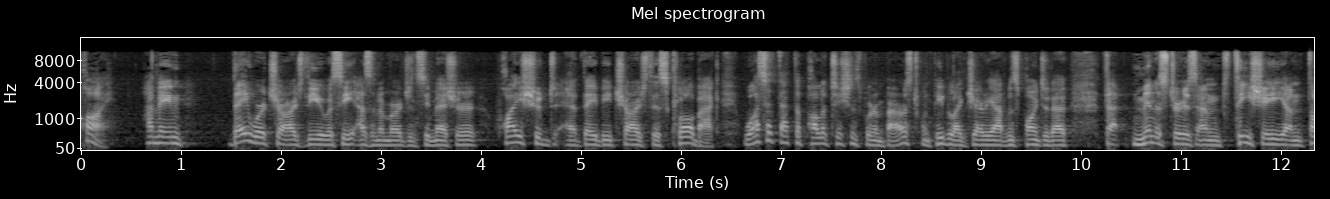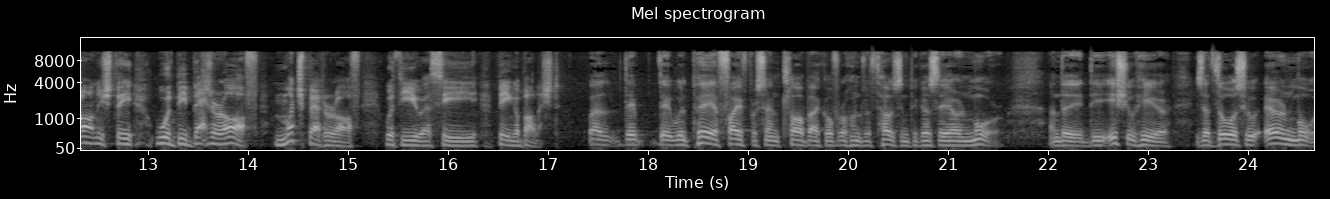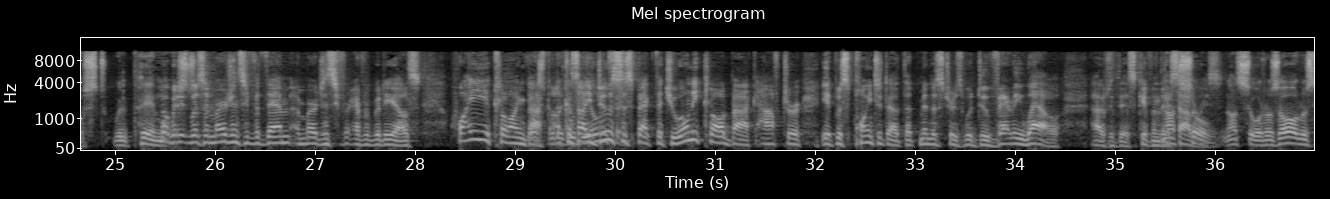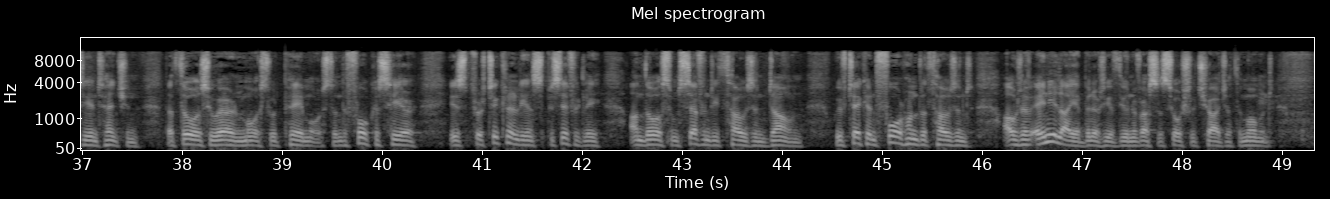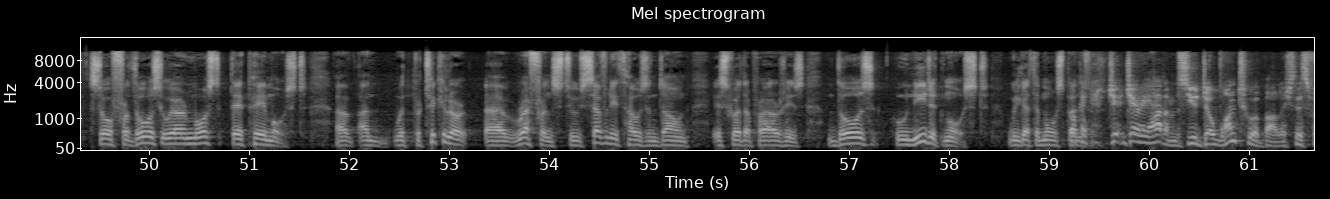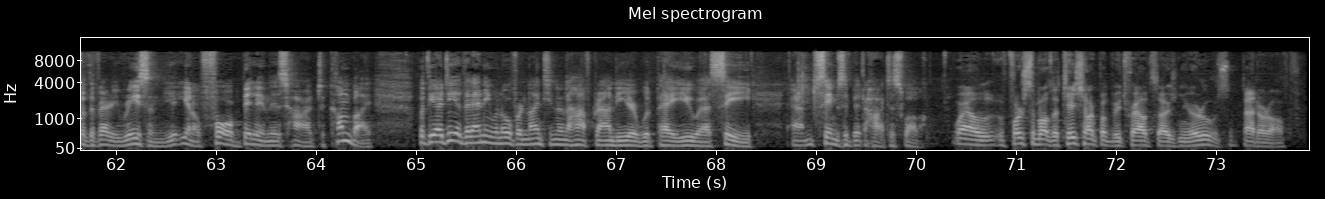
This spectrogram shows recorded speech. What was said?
why? I mean, they were charged the USC as an emergency measure. Why should uh, they be charged this clawback? Was it that the politicians were embarrassed when people like Gerry Adams pointed out that ministers and Taoiseach and Taoiseach would be better off, much better off, with the USC being abolished? Well, they, they will pay a 5% clawback over 100,000 because they earn more. And the, the issue here is that those who earn most will pay most. No, but it was emergency for them, emergency for everybody else. Why are you clawing back? Yes, because be I do unfair. suspect that you only clawed back after it was pointed out that ministers would do very well out of this, given their not salaries. so, not so. It was always the intention that those who earn most would pay most. And the focus here is particularly and specifically on those from 70,000 down. We've taken 400,000 out of any liability of the universal social charge at the moment. So for those who earn most, they pay most. Uh, and with particular uh, reference to 70,000 down is where the priority is. Those who need it most will get the most benefit. Okay, J- Gerry Adams, you don't want to abolish this for the very reason, you, you know, four billion is hard to come by. But the idea that anyone over 19 and a half grand a year would pay USC um, seems a bit hard to swallow. Well, first of all, the Taoiseach will be 12,000 euros better off.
